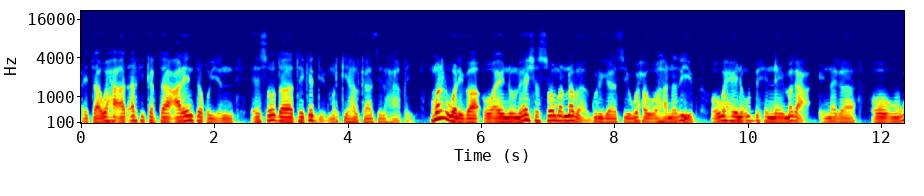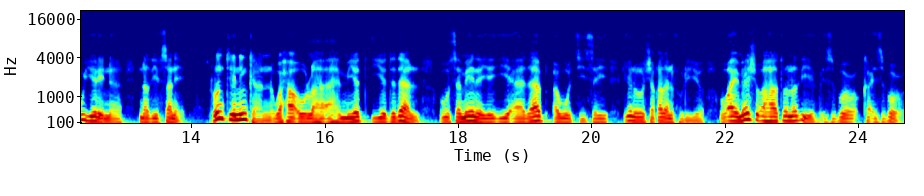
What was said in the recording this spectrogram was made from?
xitaa waxa aad arki kartaa caleenta qoyan ee soo daadatay kadib markii halkaasi la xaaqay. Mar waliba oo aynu meesha soo marnaba gurigaasi waxa uu ahaa nadiif oo waxaynu u bixinnay magac innaga oo ugu yeerayna nadiifsane. Runtii ninkan waxa uu lahaa ahamiyad iyo dadaal uu samaynayey iyo aadaab awoodsiisay inuu shaqadan fuliyo oo ay meeshu ahaato nadiif isbuuc ka isbuuc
